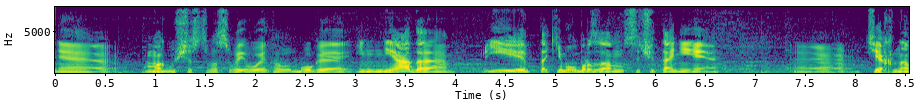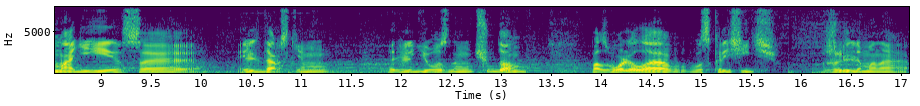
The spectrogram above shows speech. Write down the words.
э, могущество своего этого бога Инниада, и таким образом сочетание э, техномагии с э, эльдарским религиозным чудом позволило воскресить Жиллимана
